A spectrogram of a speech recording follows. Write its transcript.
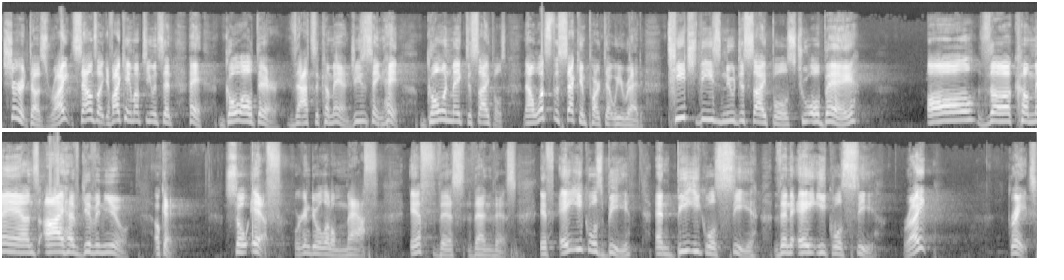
Sure, it does, right? sounds like if I came up to you and said, hey, go out there, that's a command. Jesus saying, hey, go and make disciples. Now, what's the second part that we read? Teach these new disciples to obey all the commands I have given you. Okay, so if, we're to do a little math. If this, then this. If A equals B and B equals C, then A equals C, right? Great.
